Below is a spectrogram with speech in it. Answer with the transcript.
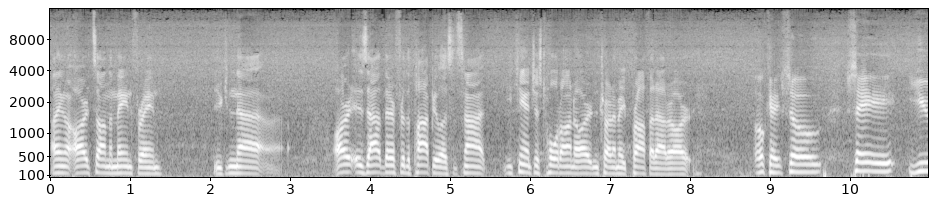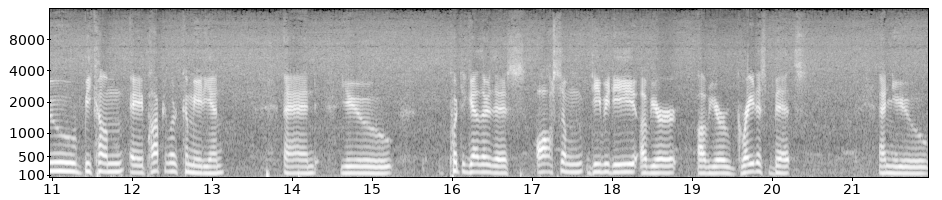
I think art's on the mainframe. You can, uh, art is out there for the populace. It's not, you can't just hold on to art and try to make profit out of art. Okay, so say you become a popular comedian and you put together this awesome DVD of your of your greatest bits and you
